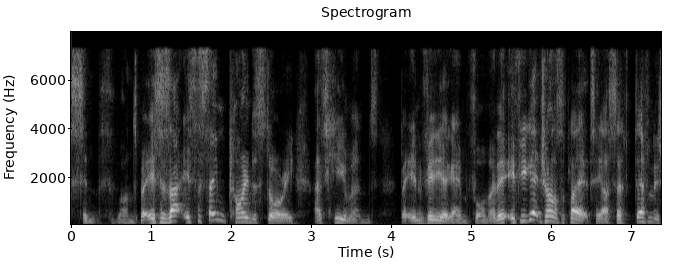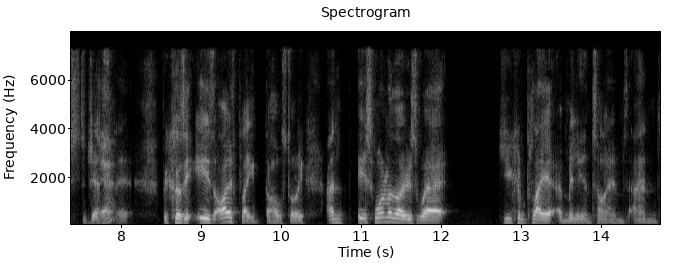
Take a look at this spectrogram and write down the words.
synth ones but it's that it's the same kind of story as humans but in video game form and if you get a chance to play it T I definitely suggest Yeah. it because it is I've played the whole story and it's one of those where you can play it a million times and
